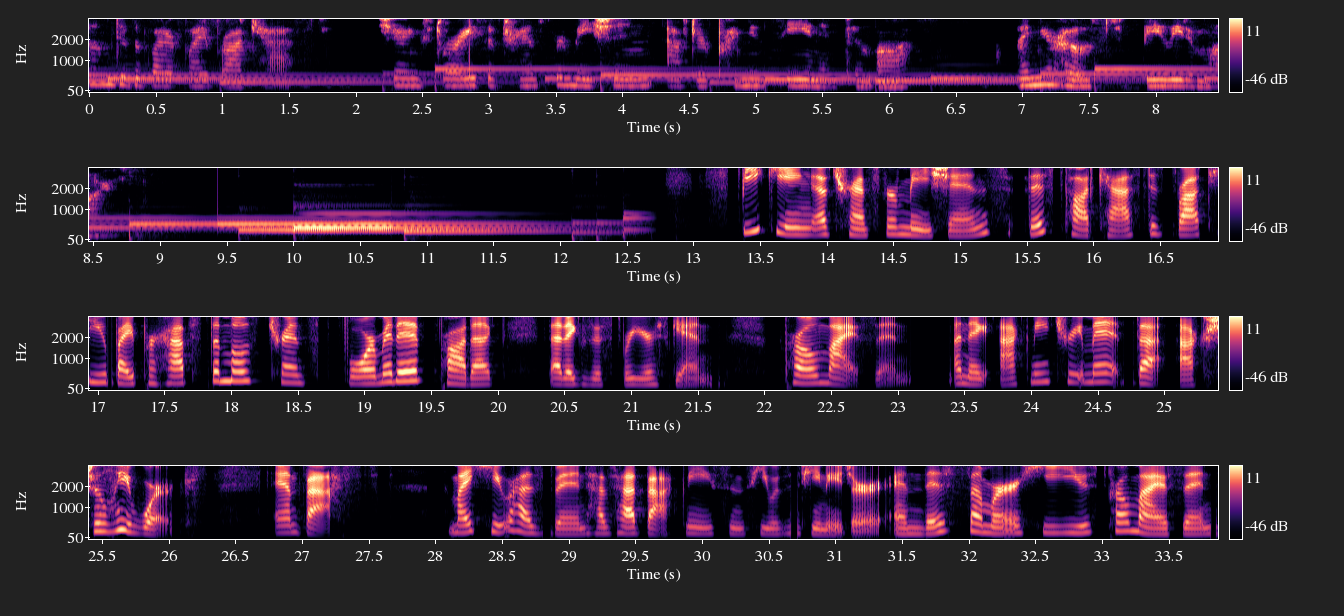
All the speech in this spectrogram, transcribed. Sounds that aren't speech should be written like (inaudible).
Welcome to the Butterfly Broadcast, sharing stories of transformation after pregnancy and infant loss. I'm your host, Bailey DeMars. Speaking of transformations, this podcast is brought to you by perhaps the most transformative product that exists for your skin Promycin, an acne treatment that (laughs) actually works and fast. My cute husband has had acne since he was a teenager, and this summer he used Promycin,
